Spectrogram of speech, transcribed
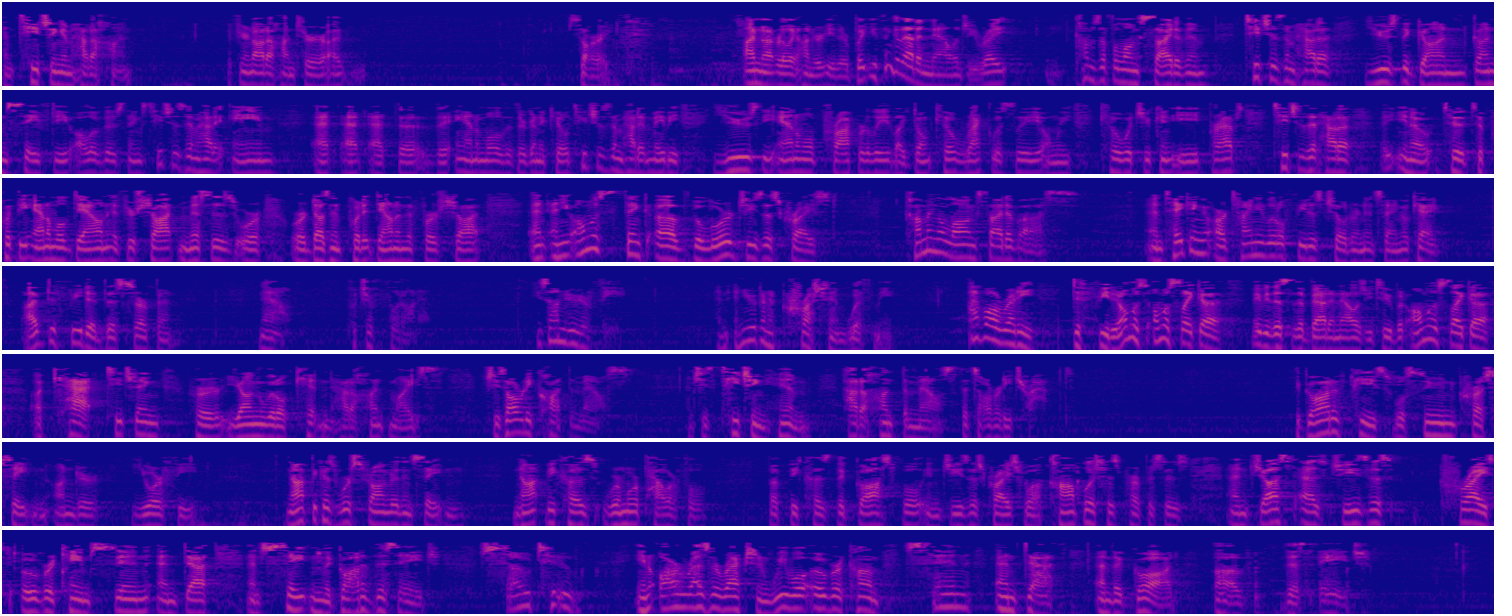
and teaching him how to hunt. If you're not a hunter, I, sorry. I'm not really a hunter either. But you think of that analogy, right? Comes up alongside of him, teaches him how to use the gun, gun safety, all of those things. Teaches them how to aim at, at, at the, the animal that they're going to kill. Teaches them how to maybe use the animal properly, like don't kill recklessly, only kill what you can eat. Perhaps teaches it how to, you know, to, to put the animal down if your shot misses or, or doesn't put it down in the first shot. And, and you almost think of the Lord Jesus Christ coming alongside of us and taking our tiny little feet as children and saying, okay, I've defeated this serpent. Now, put your foot on him. He's under your feet. And, and you're going to crush him with me. I've already defeated, almost, almost like a, maybe this is a bad analogy too, but almost like a, a cat teaching her young little kitten how to hunt mice. She's already caught the mouse, and she's teaching him how to hunt the mouse that's already trapped. The God of peace will soon crush Satan under your feet. Not because we're stronger than Satan, not because we're more powerful, but because the gospel in Jesus Christ will accomplish his purposes. And just as Jesus Christ overcame sin and death and Satan, the God of this age, so too, in our resurrection, we will overcome sin and death and the God of this age.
